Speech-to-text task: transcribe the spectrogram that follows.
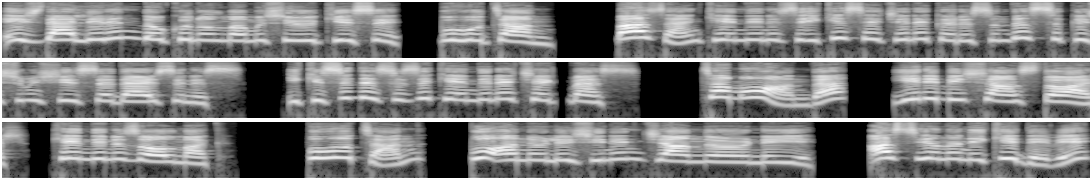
ejderlerin dokunulmamış ülkesi Bhutan. Bazen kendinizi iki seçenek arasında sıkışmış hissedersiniz. İkisi de sizi kendine çekmez. Tam o anda yeni bir şans doğar. Kendiniz olmak. Bhutan, bu analojinin canlı örneği. Asya'nın iki devi,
